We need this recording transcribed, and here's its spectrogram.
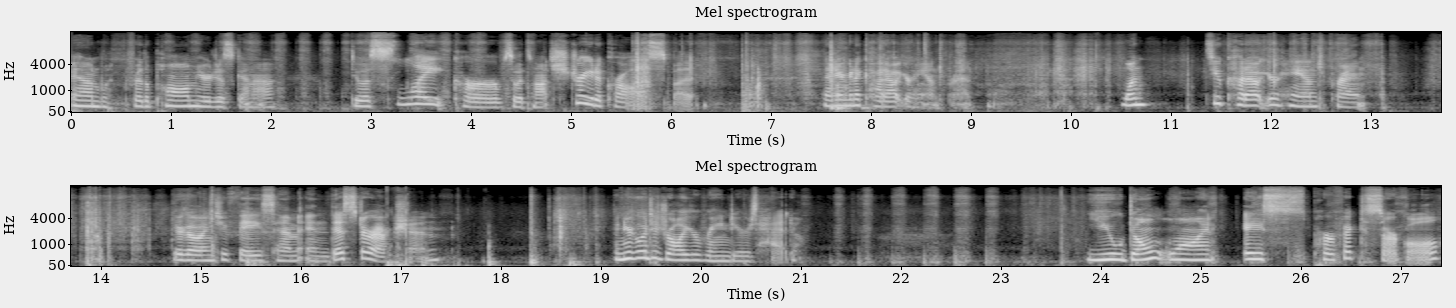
And for the palm, you're just gonna do a slight curve so it's not straight across, but then you're gonna cut out your handprint. Once you cut out your handprint, you're going to face him in this direction. Then you're going to draw your reindeer's head. You don't want a perfect circle.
